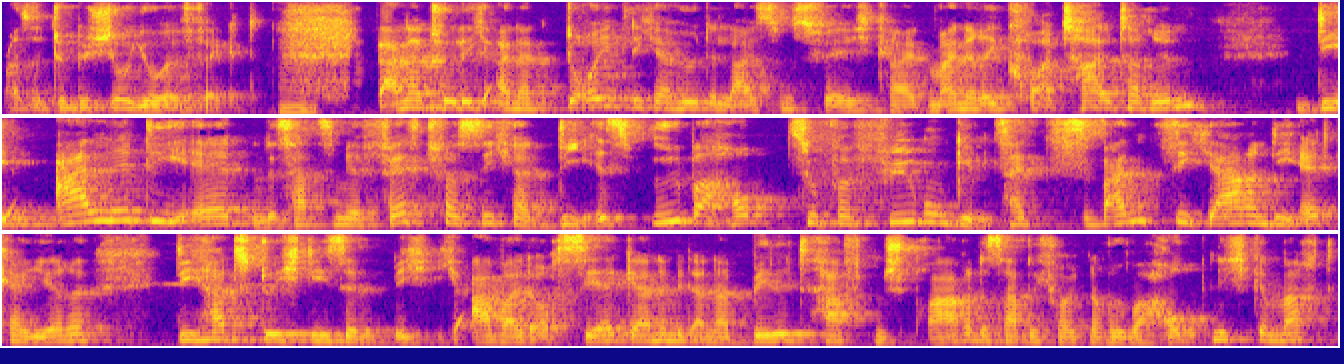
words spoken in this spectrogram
Also typisch Jojo-Effekt. Hm. Dann natürlich eine deutlich erhöhte Leistungsfähigkeit. Meine Rekordhalterin die alle Diäten, das hat sie mir fest versichert, die es überhaupt zur Verfügung gibt, seit 20 Jahren Diätkarriere, die hat durch diese, ich, ich arbeite auch sehr gerne mit einer bildhaften Sprache, das habe ich heute noch überhaupt nicht gemacht,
